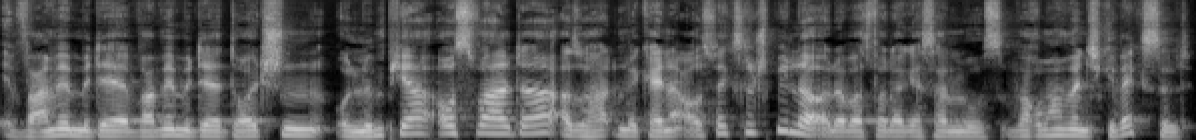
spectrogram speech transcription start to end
waren wir mit der, waren wir mit der deutschen Olympia-Auswahl da? Also hatten wir keine Auswechselspieler oder was war da gestern los? Warum haben wir nicht gewechselt?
